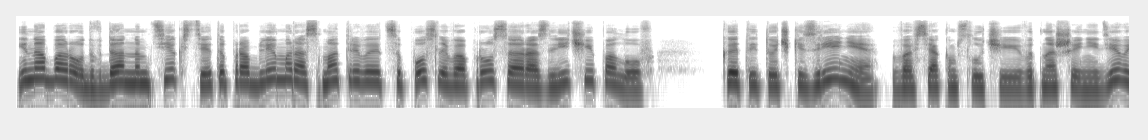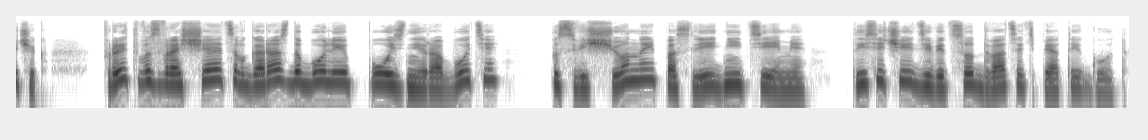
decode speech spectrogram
И наоборот, в данном тексте эта проблема рассматривается после вопроса о различии полов. К этой точке зрения, во всяком случае в отношении девочек, Фрейд возвращается в гораздо более поздней работе, посвященной последней теме, 1925 год.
